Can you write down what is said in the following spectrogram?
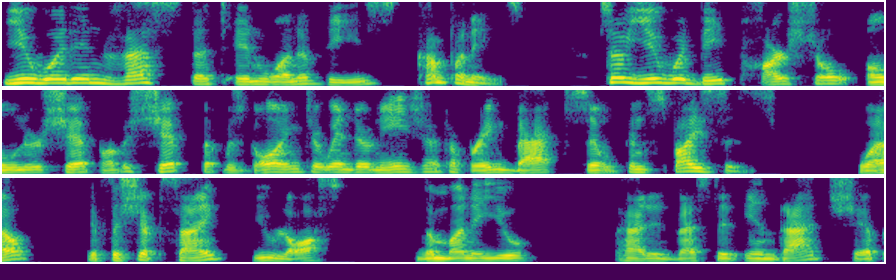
you would invest it in one of these companies. So you would be partial ownership of a ship that was going to Indonesia to bring back silk and spices. Well, if the ship sank, you lost the money you had invested in that ship,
